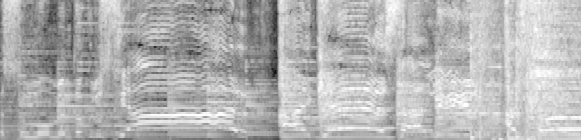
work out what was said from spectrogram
Es un momento crucial. Hay que salir al sol.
